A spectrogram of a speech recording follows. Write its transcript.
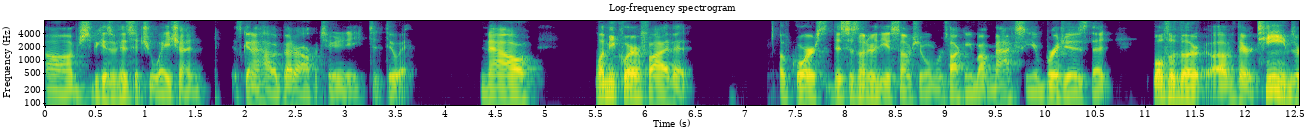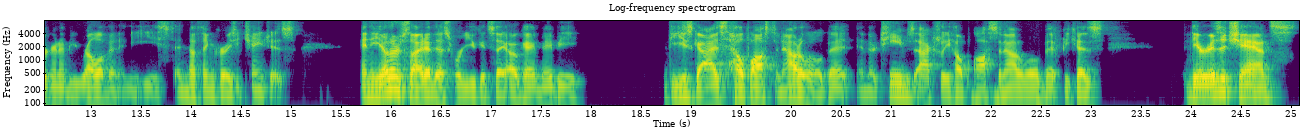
um, just because of his situation, is going to have a better opportunity to do it. Now, let me clarify that of course, this is under the assumption when we're talking about Maxey and Bridges that both of their of their teams are going to be relevant in the East and nothing crazy changes. And the other side of this, where you could say, okay, maybe these guys help Austin out a little bit, and their teams actually help Austin out a little bit because there is a chance,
